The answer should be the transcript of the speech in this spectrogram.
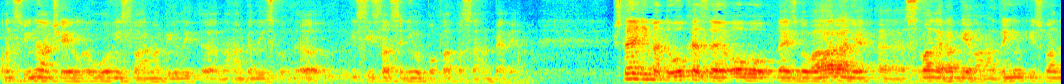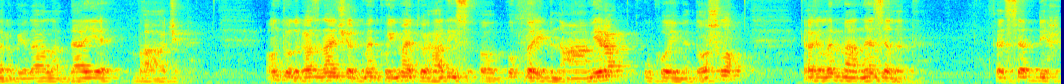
oni su inače u ovim stvarima bili e, na hanbelijskom, e, isti stav se njihov poklapa sa hanbelijama. Šta je njima dokaz da je ovo, da je izgovaranje e, Svane Rabijela Adrin i Svane Rabijela da je vađib? On to dokaza, najveći argument koji ima je to je hadis od Ukbe ibn Amira u kojem je došlo. Kaže, lemma nezelet fesebbih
